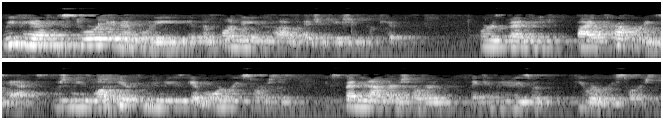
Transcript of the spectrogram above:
We've had historic inequity in the funding of education for kids where it's been by property tax, which means wealthier communities get more resources expended on their children than communities with fewer resources.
